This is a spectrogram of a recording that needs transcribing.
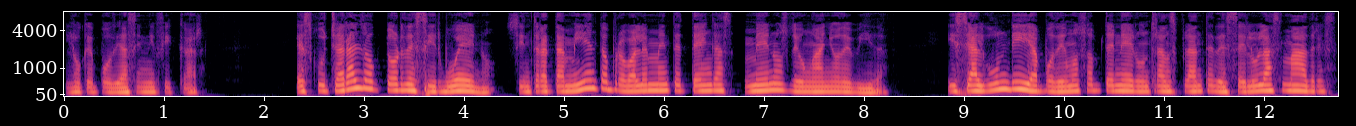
lo que podía significar. Escuchar al doctor decir, bueno, sin tratamiento probablemente tengas menos de un año de vida. Y si algún día podemos obtener un trasplante de células madres,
